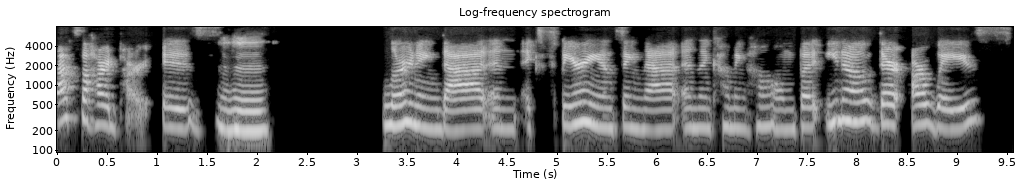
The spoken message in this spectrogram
that's the hard part is mm-hmm. learning that and experiencing that and then coming home. But you know, there are ways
